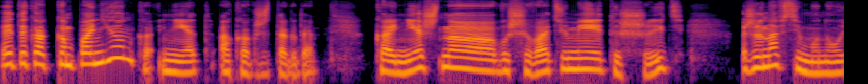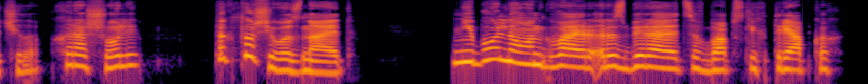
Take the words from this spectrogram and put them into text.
Это как компаньонка? Нет. А как же тогда? Конечно, вышивать умеет и шить. Жена всему научила. Хорошо ли? Так кто ж его знает? Не больно он, Гвайр, разбирается в бабских тряпках.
